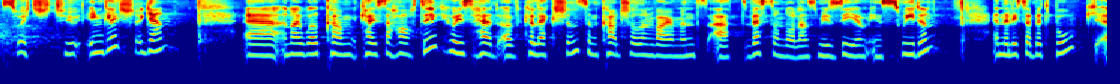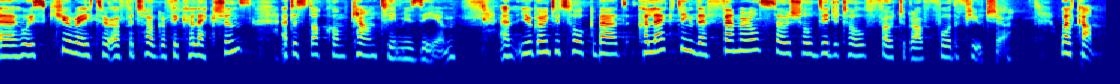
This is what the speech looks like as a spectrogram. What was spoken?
switch to English again. Uh, and I welcome Kajsa Hartig, who is head of collections and cultural environments at Västernorrlands Museum in Sweden, and Elisabeth Boogh, uh, who is curator of photography collections at the Stockholm County Museum. And you're going to talk about collecting the ephemeral social digital photograph for the future. Welcome.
